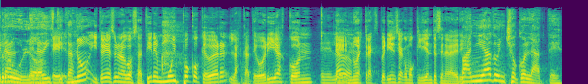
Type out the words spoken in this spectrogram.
en la- rulo. heladística. Eh, no, y te voy a decir una cosa, tiene muy poco que ver las categorías con eh, nuestra experiencia como clientes en heladería. Bañado en chocolate.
